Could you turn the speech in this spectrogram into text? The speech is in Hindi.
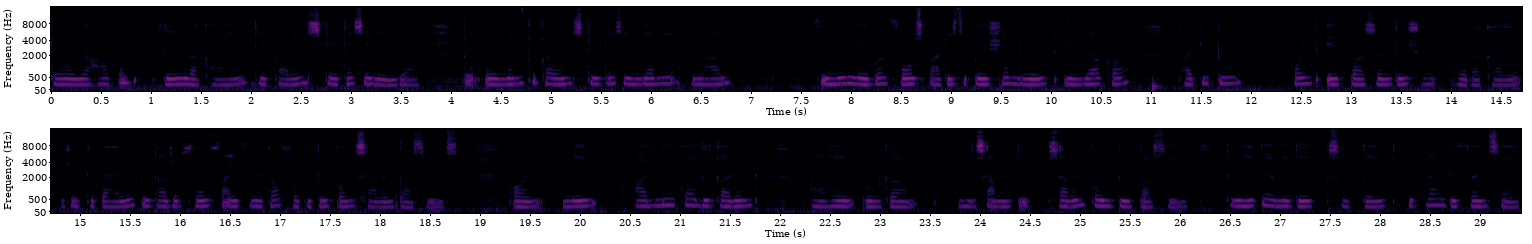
तो यहाँ पर दे रखा है कि करेंट स्टेटस इन इंडिया तो वुमेन का करेंट स्टेटस इंडिया में फ़िलहाल female labour force participation rate India का thirty two point eight percentage हो रखा है, जो कि पहले टू थाउज़ेंड फोर फाइव में था forty two point seven percent और मेन आदमियों का भी करेंट है, उनका seventy, seven point two percent. तो यहीं पे हमें देख सकते हैं कि कितना डिफरेंस है।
